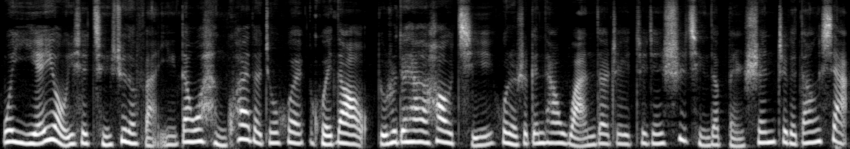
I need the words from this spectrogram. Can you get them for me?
我也有一些情绪的反应，但我很快的就会回到，比如说对他的好奇，或者是跟他玩的这这件事情的本身这个当下。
